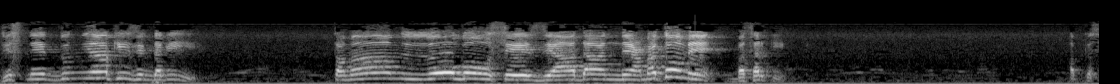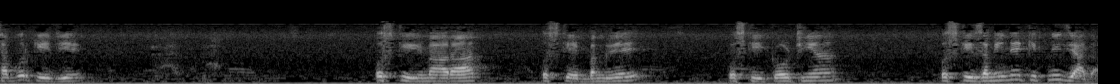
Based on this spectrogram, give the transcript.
جس نے دنیا کی زندگی تمام لوگوں سے زیادہ نعمتوں میں بسر کی۔ اب تصور کیجیے اس کی عمارات، اس کے بنگلے، اس کی کوٹیاں اس کی زمینیں کتنی زیادہ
